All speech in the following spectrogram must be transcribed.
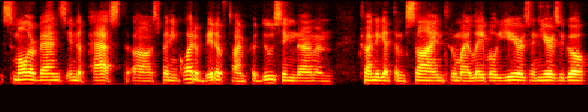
smaller bands in the past, uh, spending quite a bit of time producing them and trying to get them signed through my label years and years ago.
